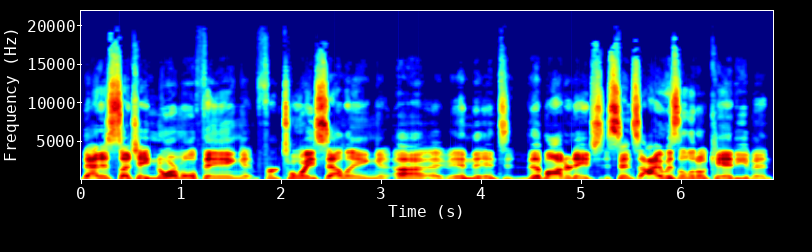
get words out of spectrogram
that is such a normal thing for toy selling uh, in the, into the modern age since I was a little kid, even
